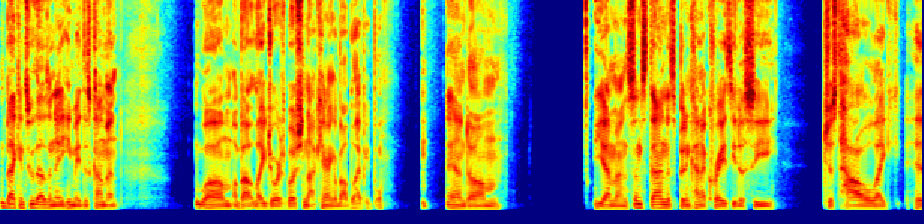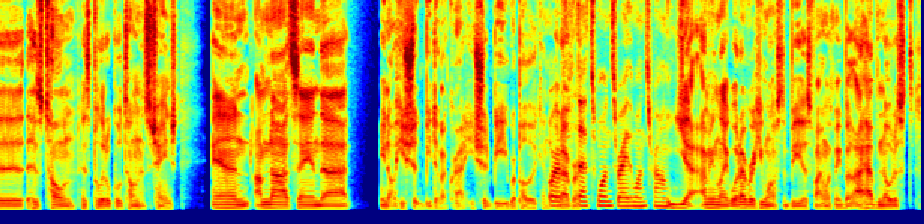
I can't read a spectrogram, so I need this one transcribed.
Back in 2008, he made this comment um, about like George Bush not caring about black people, and um, yeah, man. Since then, it's been kind of crazy to see just how like his his tone, his political tone has changed. And I'm not saying that you know he should be Democrat, he should be Republican, Or whatever. that's one's right, one's wrong. Yeah, I mean, like whatever he wants to be is fine with me. But I have noticed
